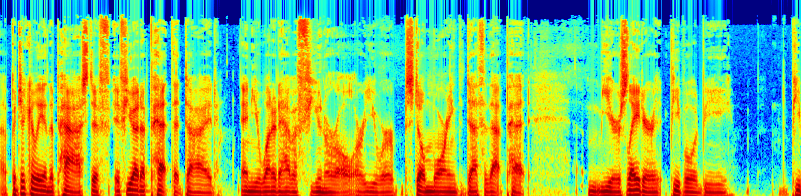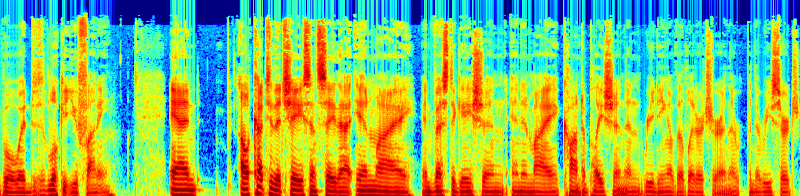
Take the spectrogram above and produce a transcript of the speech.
uh, particularly in the past, if if you had a pet that died and you wanted to have a funeral or you were still mourning the death of that pet years later, people would be people would look at you funny. And I'll cut to the chase and say that in my investigation and in my contemplation and reading of the literature and the, and the research,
